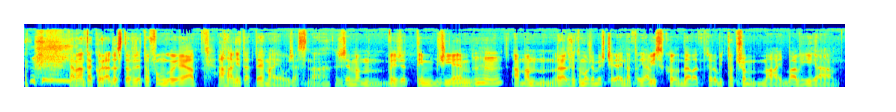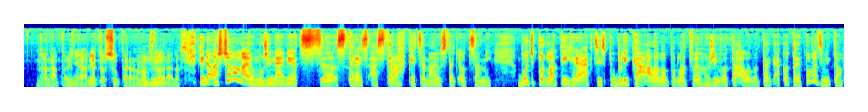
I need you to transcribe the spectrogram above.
Tam mám takú radosť z toho, že to funguje a, a hlavne tá téma je úžasná. Že mám, vieš, že tým žijem mm-hmm. a mám rád, že to môžem ešte aj na to javisko dávať, robiť to, čo ma aj baví a a naplnia. Je to super, no mám mm-hmm. z toho mhm. radosť. Ty no a z čoho majú muži najviac e, stres a strach, keď sa majú stať otcami? Buď podľa tých reakcií z publika, alebo podľa tvojho života, alebo tak. Ako to je? Povedz mi to.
